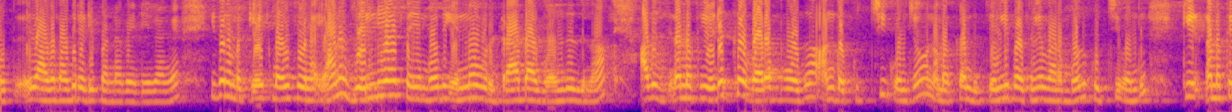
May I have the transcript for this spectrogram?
ஊத்து அதை மாதிரி ரெடி பண்ண வேண்டியதாங்க. இதை நம்ம கேக் மாதிரி செய்யலாம். ஏன்னா ஜெல்லியாக செய்யும் போது என்ன ஒரு ட்ராபேக் வந்ததுன்னா அது நமக்கு எடுக்க வரும்போது அந்த குச்சி கொஞ்சம் நமக்கு அந்த ஜெல்லி பழத்துலேயும் வரும்போது குச்சி வந்து கீ நமக்கு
